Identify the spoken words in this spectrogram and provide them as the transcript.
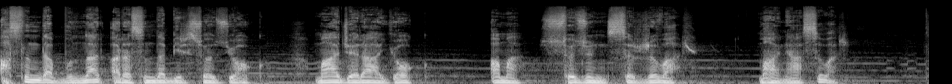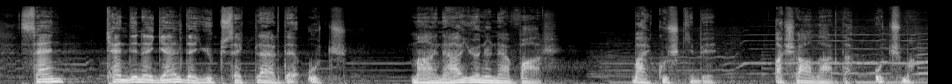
Aslında bunlar arasında bir söz yok. Macera yok. Ama sözün sırrı var. Manası var. Sen kendine gel de yükseklerde uç. Mana yönüne var. Baykuş gibi aşağılarda uçma.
